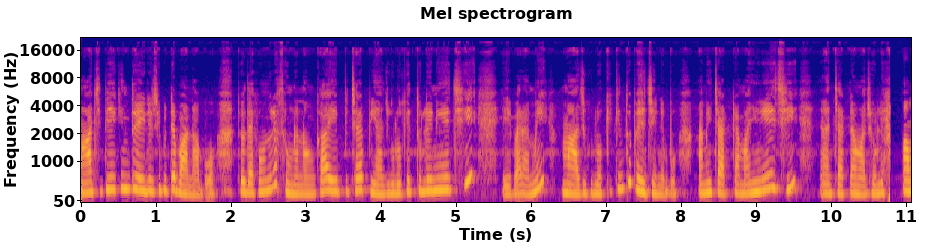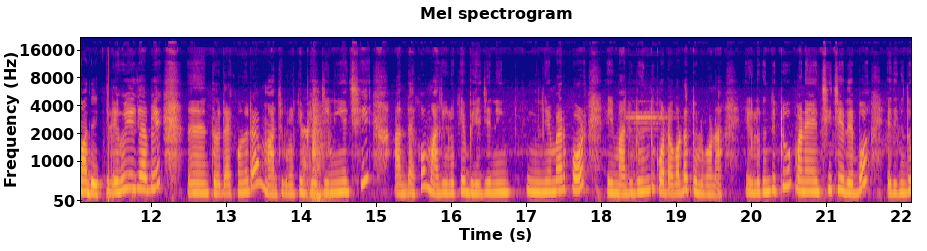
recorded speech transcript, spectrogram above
মাছ দিয়ে কিন্তু এই রেসিপিটা বানাবো। তো দেখো বন্ধুরা, শুকনো লঙ্কা, এই ছাড়া পেঁয়াজগুলোকে তুলে নিয়েছি। এবার আমি মাছগুলোকে কিন্তু ভেজে নেব। আমি চারটা মাছ নিয়েছি চারটা মাছ হলে আমাদের তুলে হয়ে যাবে। তো দেখো বন্ধুরা, মাছগুলোকে ভেজে নিয়েছি। আর দেখো, মাছগুলোকে ভেজে নেবার পর এই মাছগুলো কিন্তু কটা কটা তুলবো না। এগুলো কিন্তু একটু মানে ছিঁচে দেবো। এতে কিন্তু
